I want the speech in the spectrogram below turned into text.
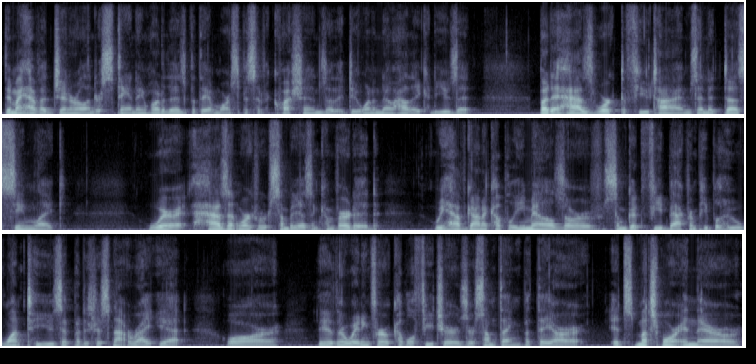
they might have a general understanding of what it is, but they have more specific questions, or they do want to know how they could use it. But it has worked a few times, and it does seem like where it hasn't worked, where somebody hasn't converted, we have gotten a couple emails or some good feedback from people who want to use it, but it's just not right yet, or they're, they're waiting for a couple features or something, but they are, it's much more in their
